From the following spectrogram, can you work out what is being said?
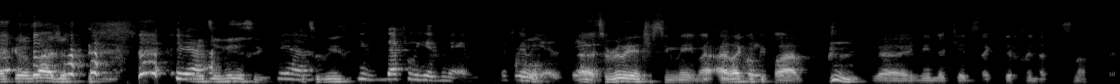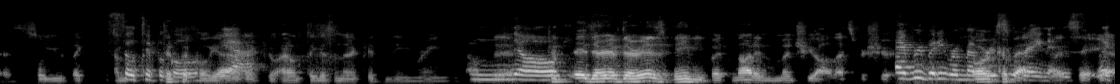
I can imagine. yeah, That's amazing. yeah. That's amazing. He's definitely his name. It really Cool. is. Yeah, Yeah. it's a really interesting name. I, I like when people have uh, name their kids like different. That's not uh, so you like I'm so typical. typical. Yeah, yeah. Like, I don't think there's another kid named Rain out there. No, Could- eh, there if there is maybe, but not in Montreal. That's for sure. everybody remembers who rain is. say, like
